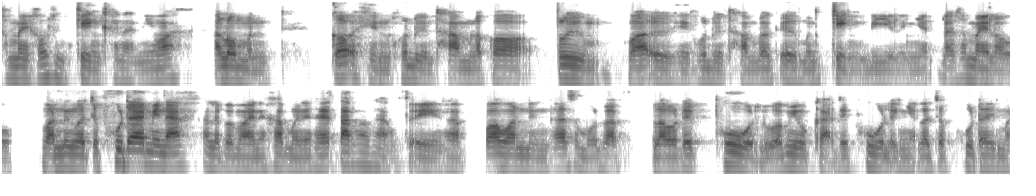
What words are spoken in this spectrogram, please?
ทำไมเขาถึงเก่งขนาดนี้วะอารมณ์เหมือนก็เห็นคนอื่นทำแล้วก็ปลื้มว่าเออเห็นคนอื่นทำแล้วเออมันเก่งดีอะไรเงี้ยแล้วทำไมเราวันหนึ่งเราจะพูดได้ไหมนะ อะไรประมาณนี้ครับเหมือนคล้ายๆตั้งคำถามกับตัวเองครับว่าวันหนึ่งถ้าสมมติแบบเราได้พูดหรือว่ามีโอกาสได้พูดอะไรเงี้ยเราจะพูดได้ไหม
